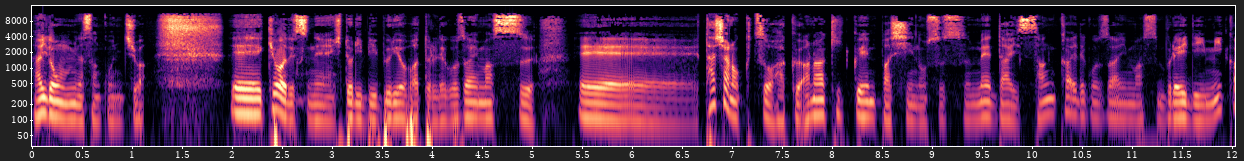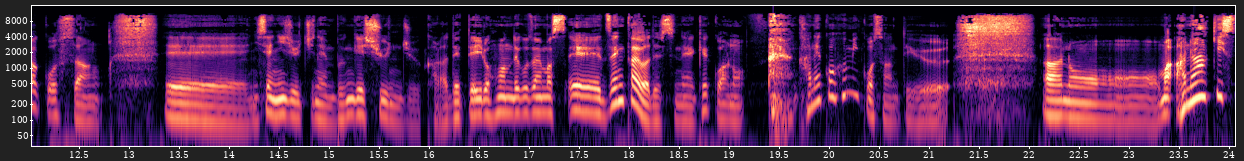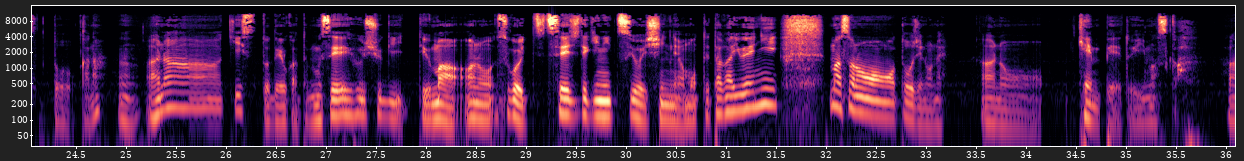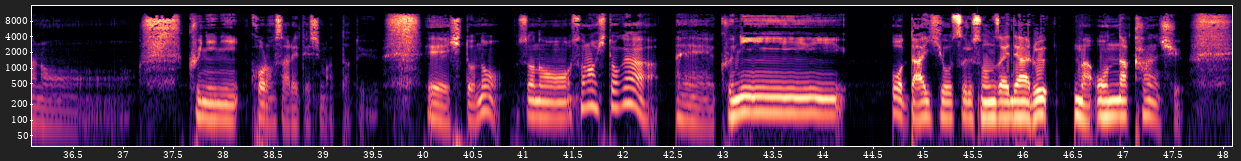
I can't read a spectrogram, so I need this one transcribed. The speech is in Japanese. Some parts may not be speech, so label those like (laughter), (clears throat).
はい、どうも皆さん、こんにちは。えー、今日はですね、一人ビブリオバトルでございます。えー、他者の靴を履くアナーキックエンパシーのすすめ第3回でございます。ブレイディ・みかこさん、えー、2021年文藝春秋から出ている本でございます。えー、前回はですね、結構あの、(clears throat) 金子文子さんっていう、あのー、まあ、アナーキストかな？うん。アナーキストでよかった。無政府主義っていう、まあ、あの、すごい政治的に強い信念を持ってたがゆえに、まあ、その、当時のね、あの、憲兵と言いますか。あの、国に殺されてしまったという、えー、人の、その、その人が、えー、国を代表する存在である、まあ、女監守。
